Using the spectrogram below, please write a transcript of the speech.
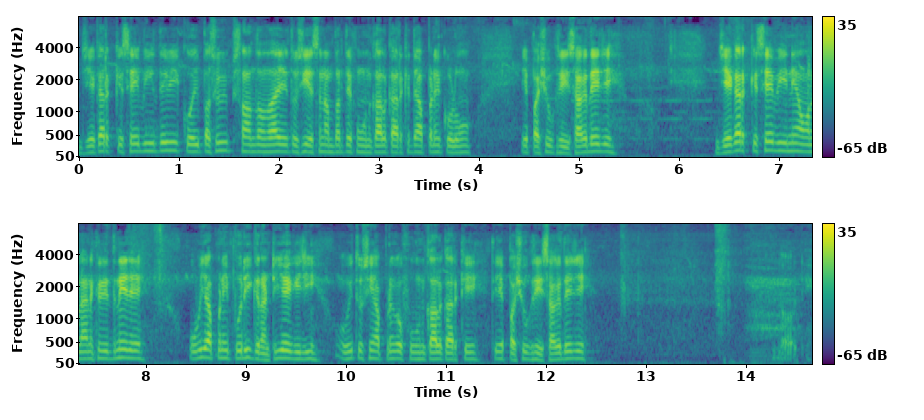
ਜੇਕਰ ਕਿਸੇ ਵੀਰ ਦੇ ਵੀ ਕੋਈ ਪਸ਼ੂ ਵੀ ਪਸੰਦ ਆਉਂਦਾ ਜੇ, ਤੁਸੀਂ ਇਸ ਨੰਬਰ ਤੇ ਫੋਨ ਕਾਲ ਕਰਕੇ ਤਾਂ ਆਪਣੇ ਕੋਲੋਂ ਇਹ ਪਸ਼ੂ ਖਰੀਦ ਸਕਦੇ ਜੇ। ਜੇਕਰ ਕਿਸੇ ਵੀਰ ਨੇ ਆਨਲਾਈਨ ਖਰੀਦਣੇ ਜੇ ਉਹ ਵੀ ਆਪਣੀ ਪੂਰੀ ਗਾਰੰਟੀ ਹੈਗੀ ਜੀ। ਉਹ ਵੀ ਤੁਸੀਂ ਆਪਣੇ ਕੋਲ ਫੋਨ ਕਾਲ ਕਰਕੇ ਤੇ ਇਹ ਪਸ਼ੂ ਖਰੀਦ ਸਕਦੇ ਜੀ। ਲਓ ਜੀ।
